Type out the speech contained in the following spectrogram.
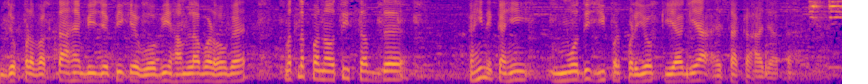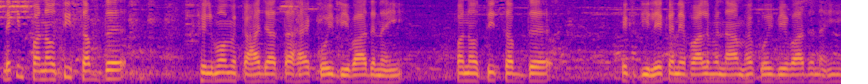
जो प्रवक्ता हैं बीजेपी के, वो भी हमलावर हो गए। मतलब पनौती शब्द कहीं न कहीं मोदी जी पर प्रयोग किया गया, ऐसा कहा जाता है। लेकिन पनौती शब्द फ़िल्मों में कहा जाता है, कोई विवाद नहीं। पनौती शब्द एक ज़िले का नेपाल में नाम है, कोई विवाद नहीं।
